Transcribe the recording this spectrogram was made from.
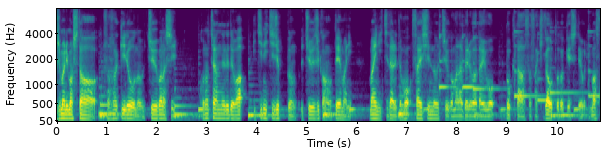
始まりました。佐々木亮の宇宙話。このチャンネルでは1日10分宇宙時間をテーマに毎日誰でも最新の宇宙が学べる話題をドクター佐々木がお届けしております。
